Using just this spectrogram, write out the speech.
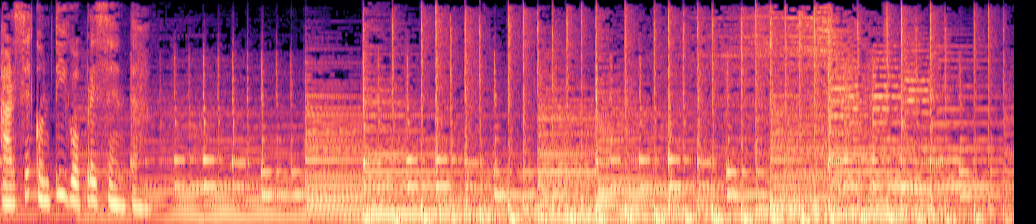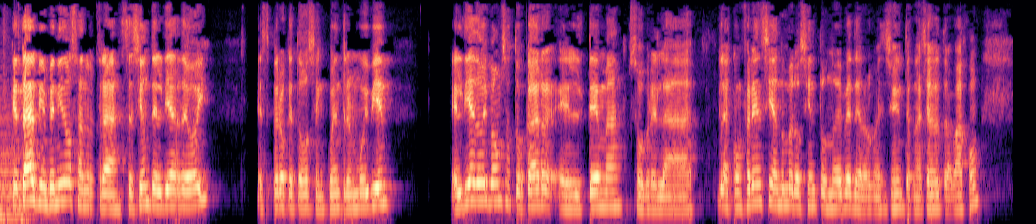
Arce Contigo presenta. ¿Qué tal? Bienvenidos a nuestra sesión del día de hoy. Espero que todos se encuentren muy bien. El día de hoy vamos a tocar el tema sobre la, la conferencia número 109 de la Organización Internacional del Trabajo,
